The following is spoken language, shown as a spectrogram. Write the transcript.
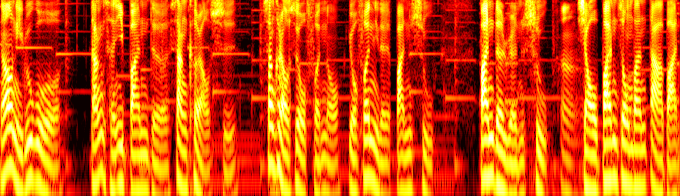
然后你如果当成一般的上课老师，上课老师有分哦，有分你的班数、班的人数，嗯，小班、中班、大班，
